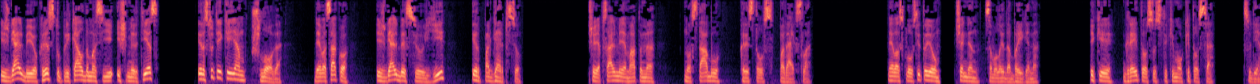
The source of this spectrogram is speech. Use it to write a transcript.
išgelbėjo Kristų prikeldamas jį iš mirties ir suteikė jam šlovę. Dievas sako, išgelbėsiu jį ir pagerbsiu. Šioje psalmėje matome nuostabų Kristaus paveikslą. Mielas klausytojų, Šiandien savo laidą baigiame. Iki greito susitikimo kitose. Sudie.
